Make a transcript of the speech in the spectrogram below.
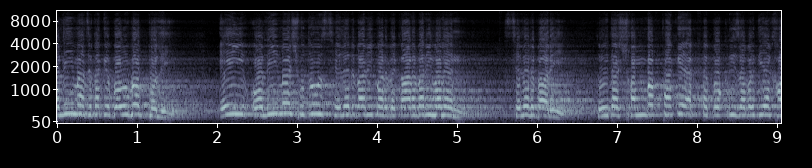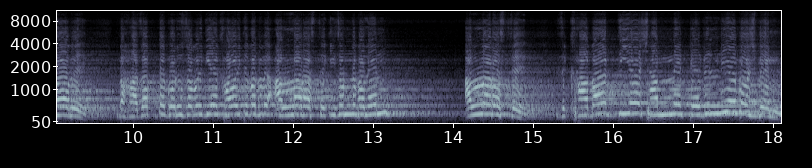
অলিমা যেটাকে বৌবত বলি, এই অলিমা শুধু ছেলের বাড়ি করবে। কার বাড়ি বলেন? ছেলের বাড়ি। তুই তার সম্ভব থাকে, একটা বকরি জবাই দিয়ে খাওয়াবে, বা হাজারটা গরু জবাই দিয়ে খাওয়াইতে পারবে আল্লাহ রাস্তে কি জন্য বলেন? আল্লাহ রাস্তে যে খাবার দিয়ে সামনে টেবিল নিয়ে বসবেন,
